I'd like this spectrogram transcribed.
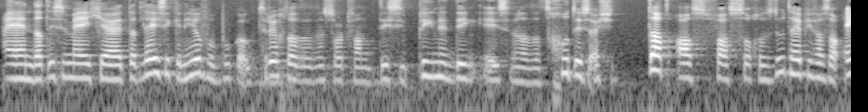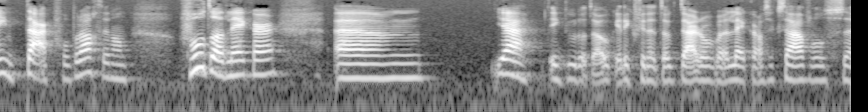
En dat is een beetje, dat lees ik in heel veel boeken ook terug, dat het een soort van discipline ding is. En dat het goed is als je dat als vast ochtends doet. Heb je vast al één taak volbracht en dan voelt dat lekker. Um, ja, ik doe dat ook. En ik vind het ook daardoor wel lekker als ik s'avonds uh,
